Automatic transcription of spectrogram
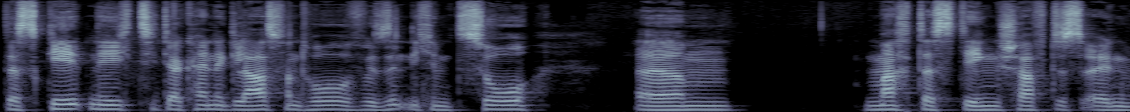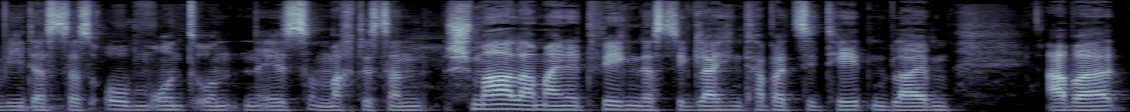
das geht nicht, zieht da keine Glaswand hoch, wir sind nicht im Zoo. Ähm, macht das Ding, schafft es irgendwie, dass das oben und unten ist und macht es dann schmaler, meinetwegen, dass die gleichen Kapazitäten bleiben. Aber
